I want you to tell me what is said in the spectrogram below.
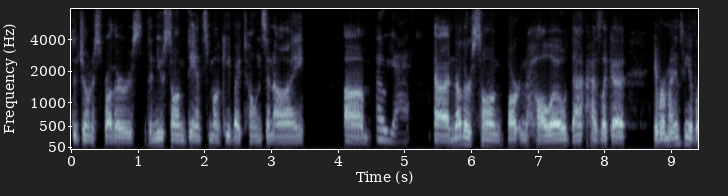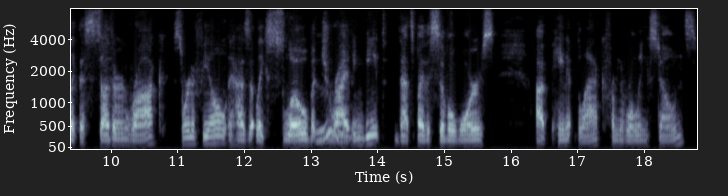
the Jonas Brothers, the new song Dance Monkey by Tones and I. Um, oh yes. Uh, another song Barton Hollow that has like a it reminds me of like the southern rock sort of feel. It has that like slow but Ooh. driving beat. That's by the Civil Wars. Uh, Paint It Black from the Rolling Stones.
